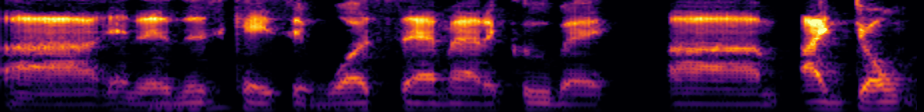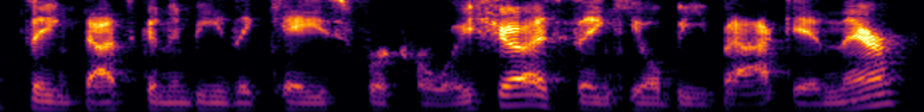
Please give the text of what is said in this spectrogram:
uh, and in this case, it was Sam Adekugbe. Um, I don't think that's going to be the case for Croatia. I think he'll be back in there,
